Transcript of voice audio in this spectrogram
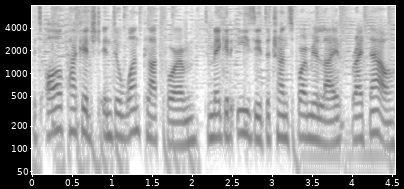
It's all packaged into one platform to make it easy to transform your life right now.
